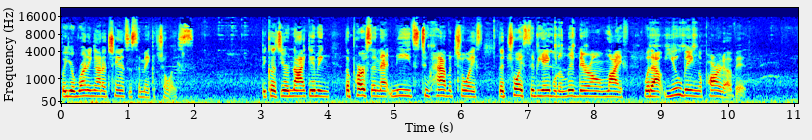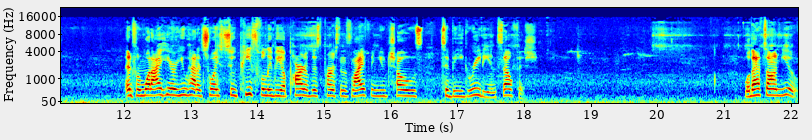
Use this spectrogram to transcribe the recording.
But you're running out of chances to make a choice because you're not giving the person that needs to have a choice the choice to be able to live their own life without you being a part of it. And from what I hear, you had a choice to peacefully be a part of this person's life and you chose to be greedy and selfish. Well, that's on you.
